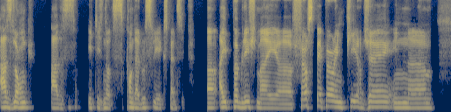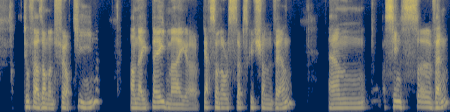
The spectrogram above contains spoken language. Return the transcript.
as long as it is not scandalously expensive. Uh, I published my uh, first paper in PeerJ in um, 2013, and I paid my personal subscription then. And since uh, then,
